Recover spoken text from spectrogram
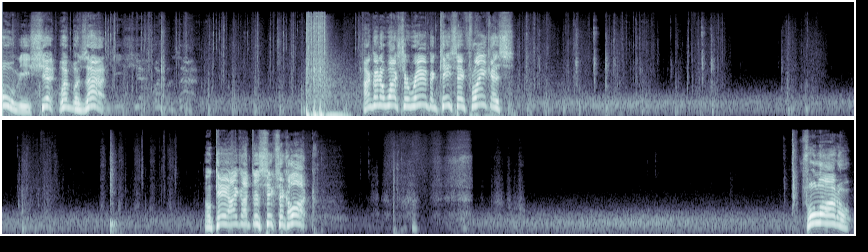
Holy shit, what was that? I'm gonna watch the ramp in case they flank us. Okay, I got the six o'clock. Full auto.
